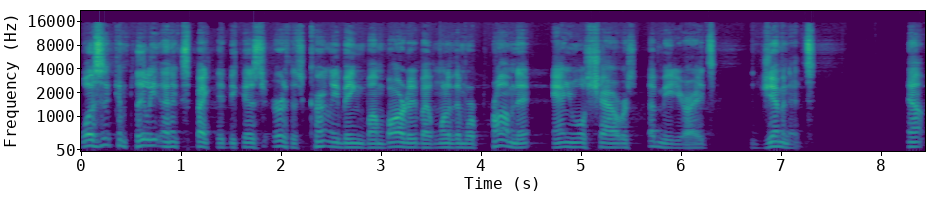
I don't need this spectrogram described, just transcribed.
wasn't completely unexpected because the Earth is currently being bombarded by one of the more prominent annual showers of meteorites, the Geminids. Now,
